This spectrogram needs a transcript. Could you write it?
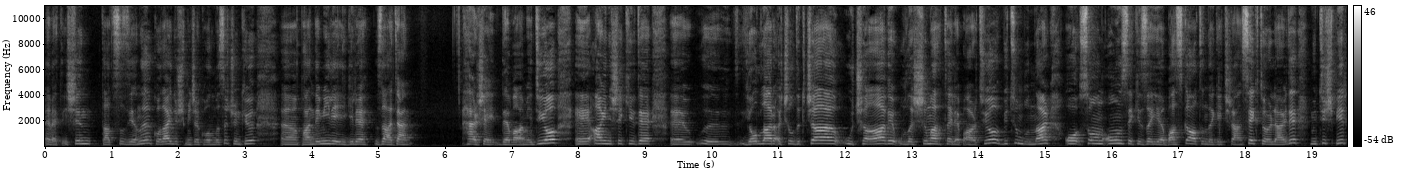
evet işin tatsız yanı kolay düşmeyecek olması çünkü e, pandemiyle ilgili zaten her şey devam ediyor. Ee, aynı şekilde e, e, yollar açıldıkça uçağa ve ulaşıma talep artıyor. Bütün bunlar o son 18 ayı baskı altında geçiren sektörlerde müthiş bir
